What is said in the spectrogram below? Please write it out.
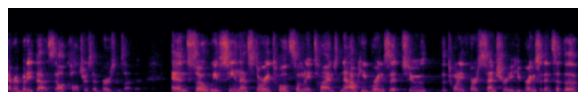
Everybody does. All cultures have versions of it. And so we've seen that story told so many times. Now he brings it to the 21st century. He brings it into the,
